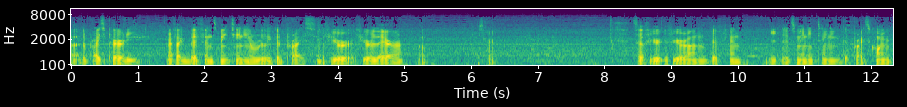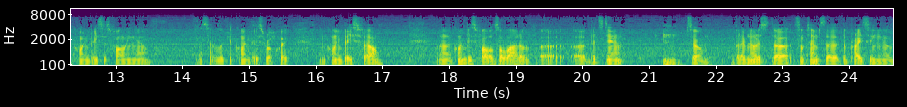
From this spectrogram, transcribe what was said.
uh, the price parity. Matter of fact, Bitfin's maintaining a really good price. If you're if you're there, oh, sorry. So if you're if you're on Bitfin, it's maintaining good price. Coin Coinbase is falling now. Let's have a look at Coinbase real quick. and Coinbase fell. Uh, Coinbase follows a lot of uh, uh, Bitstamp, so but I've noticed uh, sometimes the, the pricing of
